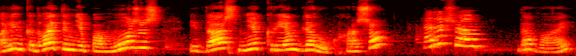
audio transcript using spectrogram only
Алинка, давай ты мне поможешь и дашь мне крем для рук, хорошо? Хорошо. Давай.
